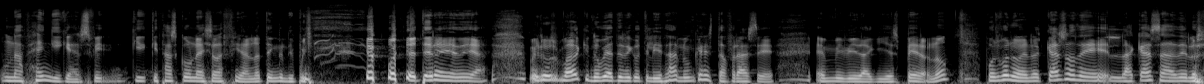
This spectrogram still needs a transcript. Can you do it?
una Fengigers, quizás con una S al final, no tengo ni puñetera idea. Menos mal que no voy a tener que utilizar nunca esta frase en mi vida aquí, espero, ¿no? Pues bueno, en el caso de la casa de los...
